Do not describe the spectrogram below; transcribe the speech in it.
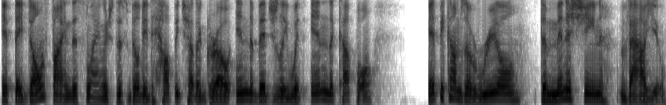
If they don't find this language, this ability to help each other grow individually within the couple, it becomes a real diminishing value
